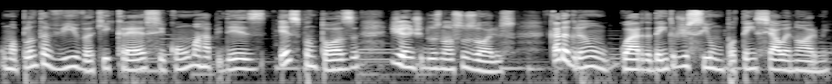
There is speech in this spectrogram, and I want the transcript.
uma planta viva que cresce com uma rapidez espantosa diante dos nossos olhos. Cada grão guarda dentro de si um potencial enorme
